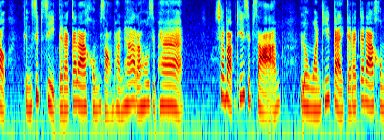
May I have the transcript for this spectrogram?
9 ถึง 14 กรกฎาคม 2565 ฉบับที่ 13 ลงวันที่ 8 กรกฎาคม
